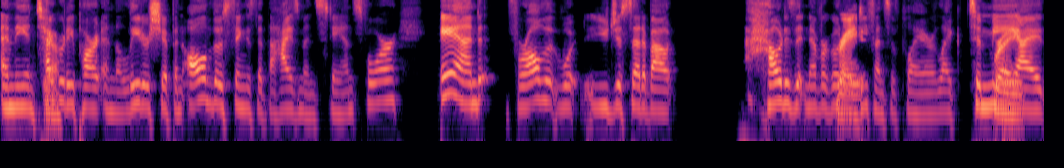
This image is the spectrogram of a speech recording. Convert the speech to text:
and the integrity part and the leadership and all of those things that the Heisman stands for. And for all that what you just said about how does it never go to a defensive player? Like to me, Right. I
